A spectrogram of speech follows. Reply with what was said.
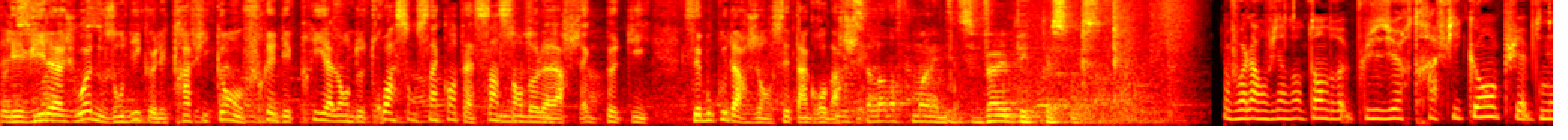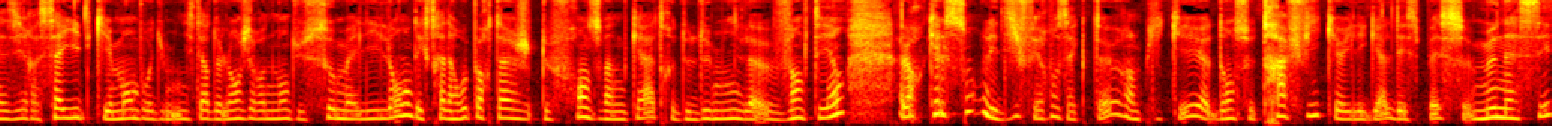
Les villageois nous ont dit que les trafiquants offraient des prix allant de 350 à 500 dollars chaque petit. C'est beaucoup d'argent, c'est un gros marché. Voilà, on vient d'entendre plusieurs trafiquants, puis Abdinazir Saïd, qui est membre du ministère de l'Environnement du Somaliland, extrait d'un reportage de France 24 de 2021. Alors, quels sont les différents acteurs impliqués dans ce trafic illégal d'espèces menacées?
